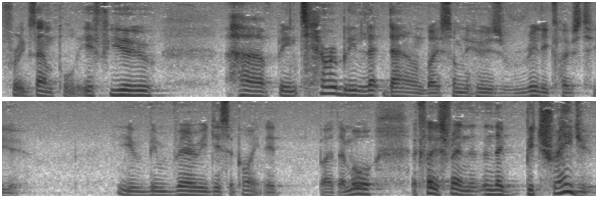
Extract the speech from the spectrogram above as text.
for example, if you have been terribly let down by somebody who's really close to you you've been very disappointed by them, or a close friend and they've betrayed you,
